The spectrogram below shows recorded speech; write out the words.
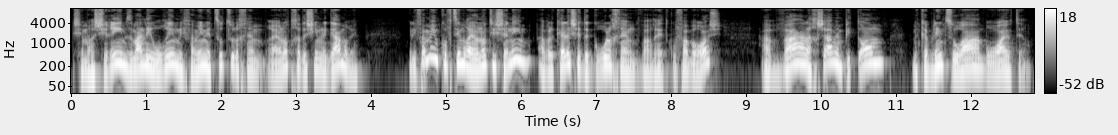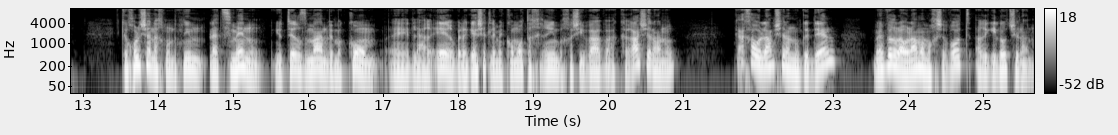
כשמעשירים זמן לערעורים, לפעמים יצוצו לכם רעיונות חדשים לגמרי. ולפעמים קופצים רעיונות ישנים, אבל כאלה שדגרו לכם כבר uh, תקופה בראש, אבל עכשיו הם פתאום מקבלים צורה ברורה יותר. ככל שאנחנו נותנים לעצמנו יותר זמן ומקום uh, לערער ולגשת למקומות אחרים בחשיבה וההכרה שלנו, ככה העולם שלנו גדל, מעבר לעולם המחשבות הרגילות שלנו.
